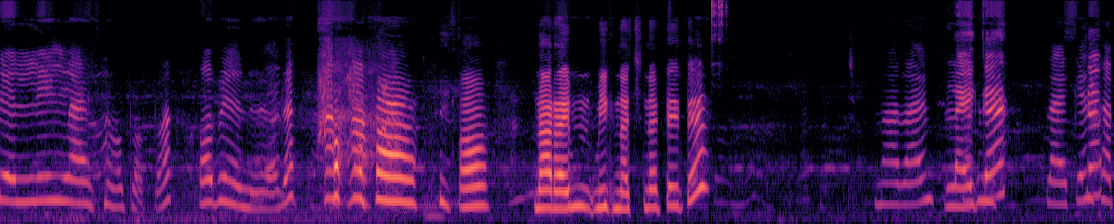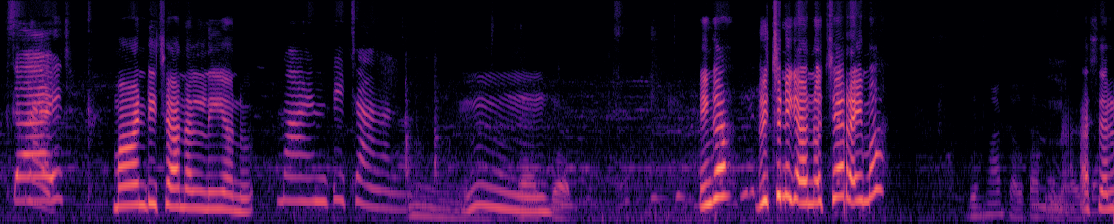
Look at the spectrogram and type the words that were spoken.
telling lies, no Papa. ఆ, నా రైమ్ మీకు నచ్చినట్టయితే rhyme, like and like and subscribe. మా ఆంటీ ఛానల్ని అను మా ఇంటి ఛానల్. ఇంకా రిచ్ నీకు ఏమైనా వచ్చా రైమ్ అసలు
